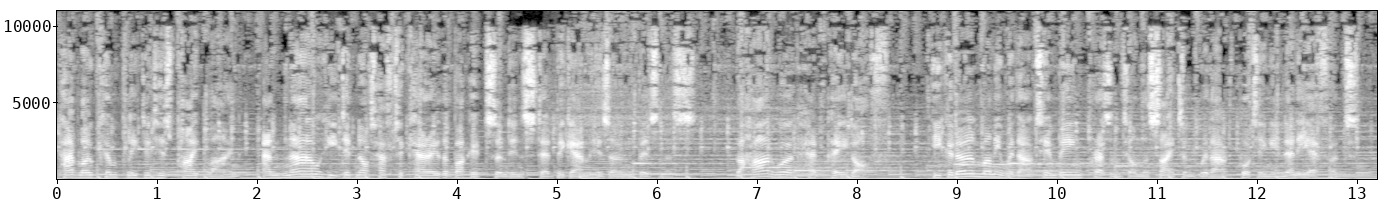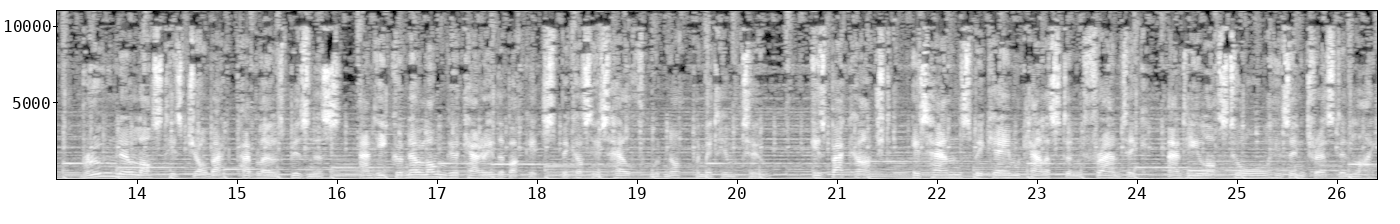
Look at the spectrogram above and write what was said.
Pablo completed his pipeline, and now he did not have to carry the buckets and instead began his own business. The hard work had paid off. He could earn money without him being present on the site and without putting in any effort. Bruno lost his job at Pablo's business, and he could no longer carry the buckets because his health would not permit him to. His back arched, his hands became calloused and frantic, and he lost all his interest in life.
